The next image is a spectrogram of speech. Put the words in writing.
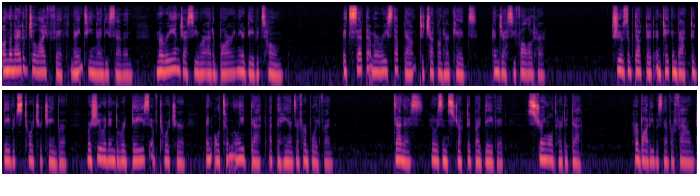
On the night of July 5th, 1997, Marie and Jesse were at a bar near David's home. It's said that Marie stepped out to check on her kids, and Jesse followed her. She was abducted and taken back to David's torture chamber, where she would endure days of torture and ultimately death at the hands of her boyfriend. Dennis, who was instructed by David, strangled her to death. Her body was never found.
